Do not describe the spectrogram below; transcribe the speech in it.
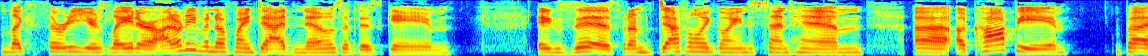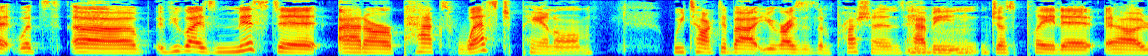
like, 30 years later, I don't even know if my dad knows that this game exists, but I'm definitely going to send him uh, a copy. But what's uh if you guys missed it at our PAX West panel, we talked about your guys' impressions having just played it, uh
